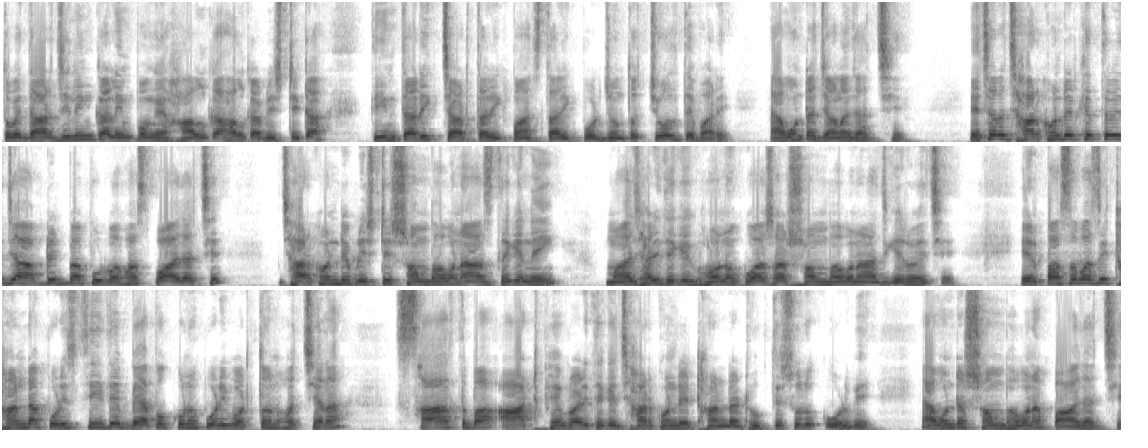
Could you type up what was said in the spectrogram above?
তবে দার্জিলিং, কালিম্পংয়ে হালকা হালকা বৃষ্টিটা তিন তারিখ, চার তারিখ, পাঁচ তারিখ পর্যন্ত চলতে পারে, এমনটা জানা যাচ্ছে। এছাড়া ঝাড়খণ্ডের ক্ষেত্রে যে আপডেট বা পূর্বাভাস পাওয়া যাচ্ছে, ঝাড়খণ্ডে বৃষ্টির সম্ভাবনা আজ থেকে নেই। মাঝারি থেকে ঘন কুয়াশার সম্ভাবনা আজকে রয়েছে। এর পাশাপাশি ঠান্ডা পরিস্থিতিতে ব্যাপক কোনো পরিবর্তন হচ্ছে না। সাত বা আট ফেব্রুয়ারি থেকে ঝাড়খণ্ডে ঠান্ডা ঢুকতে শুরু করবে, এমনটা সম্ভাবনা পাওয়া যাচ্ছে।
